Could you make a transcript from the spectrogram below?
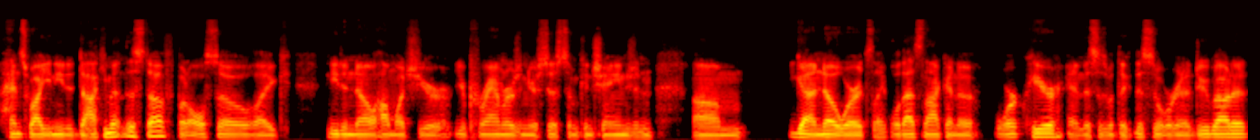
hence why you need to document this stuff, but also like need to know how much your your parameters in your system can change. And um you gotta know where it's like, well, that's not gonna work here, and this is what the, this is what we're gonna do about it.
